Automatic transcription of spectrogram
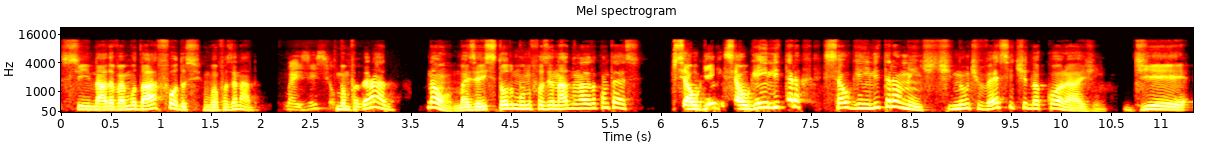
se nada vai mudar, foda-se, não vamos fazer nada. Mas esse é o Não vamos fazer nada. Não, mas aí se todo mundo fazer nada, nada acontece. Se alguém, se alguém, litera, se alguém literalmente não tivesse tido a coragem de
